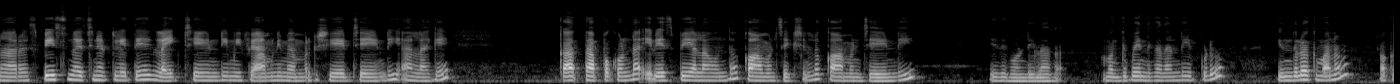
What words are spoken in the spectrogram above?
నా రెసిపీస్ నచ్చినట్లయితే లైక్ చేయండి మీ ఫ్యామిలీ మెంబర్కి షేర్ చేయండి. అలాగే తప్పకుండా ఈ రెసిపీ ఎలా ఉందో కామెంట్ సెక్షన్లో కామెంట్ చేయండి. ఇదిగోండి ఇలాగా మగ్గిపోయింది కదండి ఇప్పుడు. ఇందులోకి మనం ఒక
